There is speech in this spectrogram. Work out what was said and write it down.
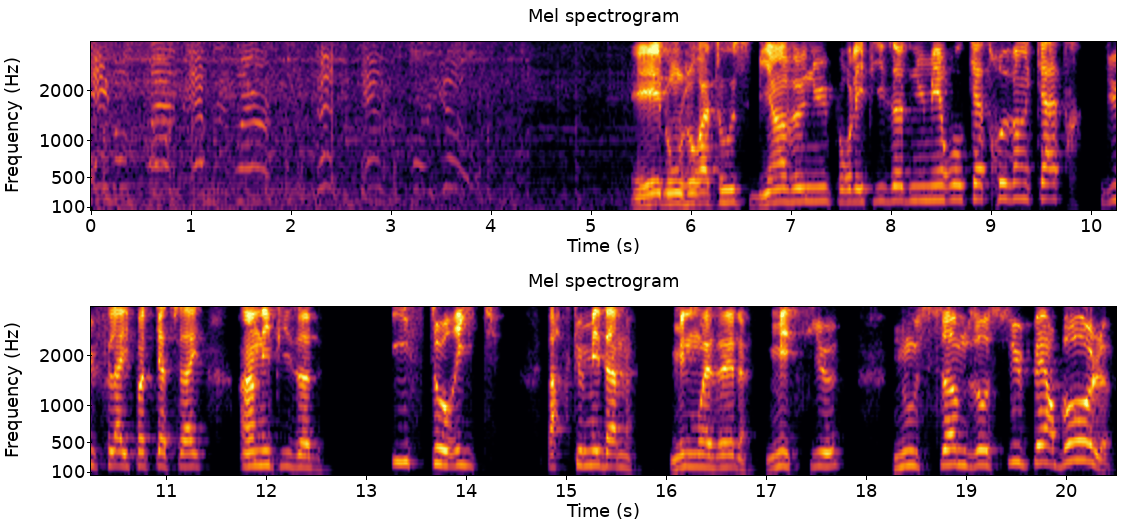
Eagles fans everywhere, this is for you. Et bonjour à tous, bienvenue pour l'épisode numéro 84 du Fly Podcast Fly, un épisode historique parce que mesdames, mesdemoiselles, messieurs, nous sommes au Super Bowl.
